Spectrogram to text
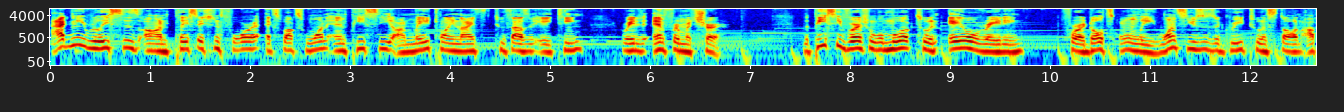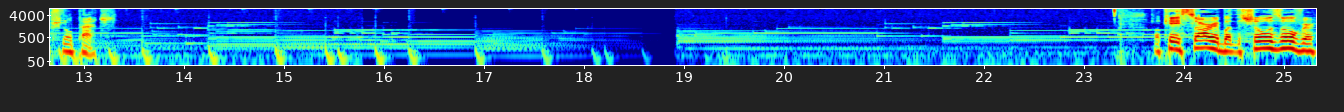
Agony releases on PlayStation 4, Xbox One, and PC on May 29, 2018, rated M for mature. The PC version will move up to an AO rating for adults only once users agree to install an optional patch. Okay, sorry, but the show is over.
